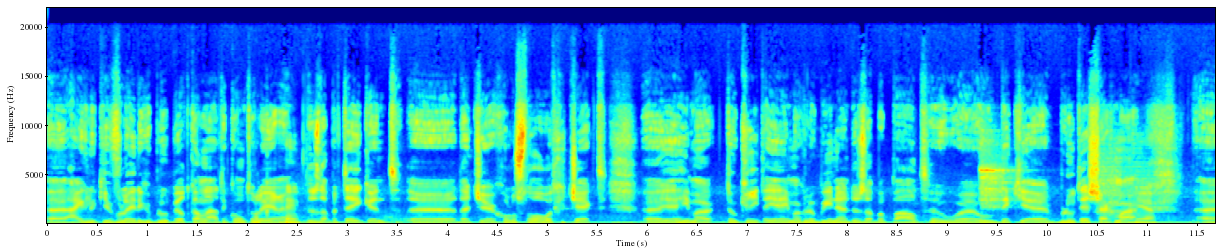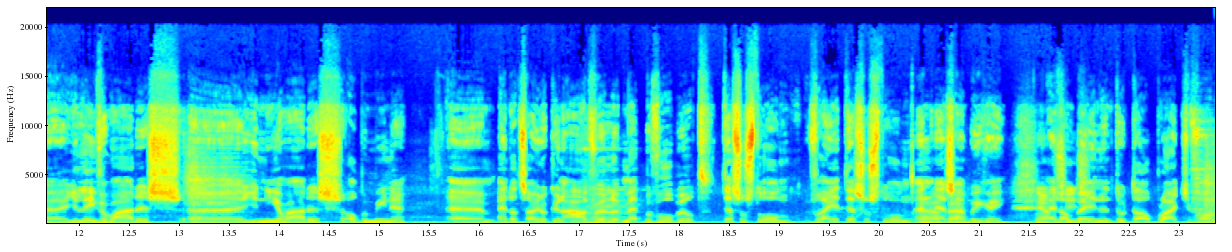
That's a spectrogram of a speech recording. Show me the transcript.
eigenlijk je volledige bloedbeeld kan laten controleren. Dus dat betekent dat je cholesterol wordt gecheckt, je hematocriet en je hemoglobine. Dus dat bepaalt hoe, hoe dik je bloed is, zeg maar. Ja. Eh, je leverwaardes, eh, je nierwaardes, albumine. Ehm, en dat zou je dan kunnen aanvullen met bijvoorbeeld testosteron, vrije testosteron en Ah. SHBG. Ja, en dan ben je een totaalplaatje van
